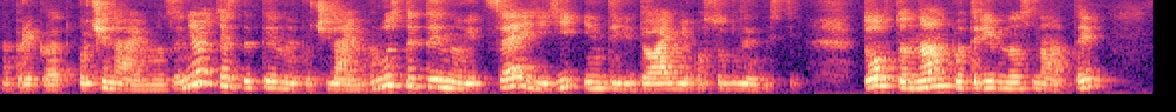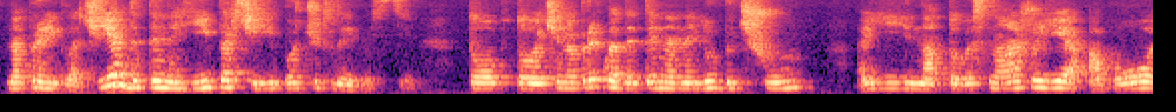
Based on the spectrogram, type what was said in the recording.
наприклад, починаємо заняття з дитиною, починаємо гру з дитиною, це її індивідуальні особливості. Тобто нам потрібно знати, наприклад, чи є в дитини гіпер чи гіпочутливості. Тобто, чи, наприклад, дитина не любить шум, її надто виснажує, або,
